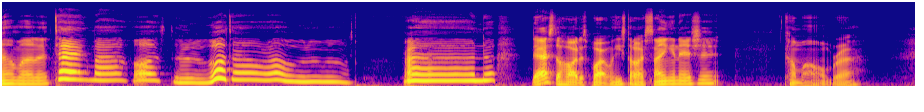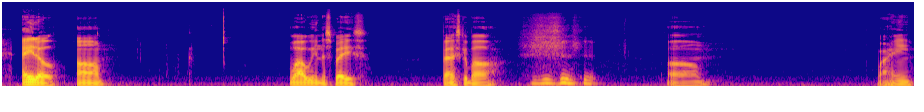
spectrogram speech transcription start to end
I'm gonna take my horse to the hotel road. That's the hardest part when he starts singing that shit. Come on, bruh. Ado, um, while we in the space, basketball. um, Raheem,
